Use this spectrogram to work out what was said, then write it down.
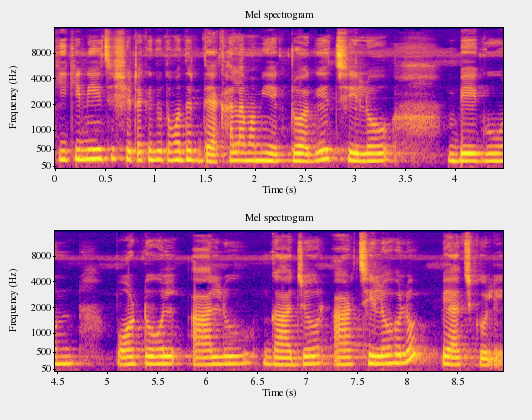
কি কি নিয়েছি সেটা কিন্তু তোমাদের দেখালাম। আমি একটু আগে ছিল বেগুন পটল, আলু, গাজর আর ছিল হলো পেঁয়াজকলি।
